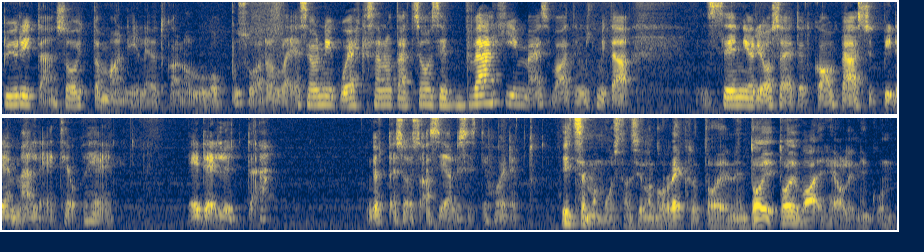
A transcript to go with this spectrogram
pyritään soittamaan niille, jotka on ollut loppusuoralla. Ja se on niin kuin ehkä sanotaan, että se on se vähimmäisvaatimus, mitä senioriosaajat, jotka on päässyt pidemmälle, että he edellyttää, jotta se olisi asiallisesti hoidettu. Itse mä muistan silloin, kun rekrytoin, niin toi, toi vaihe oli niin kuin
